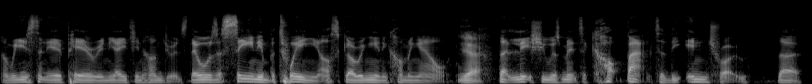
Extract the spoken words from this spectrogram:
and we instantly appear in the 1800s. There was a scene in between us going in and coming out. Yeah. That literally was meant to cut back to the intro. The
